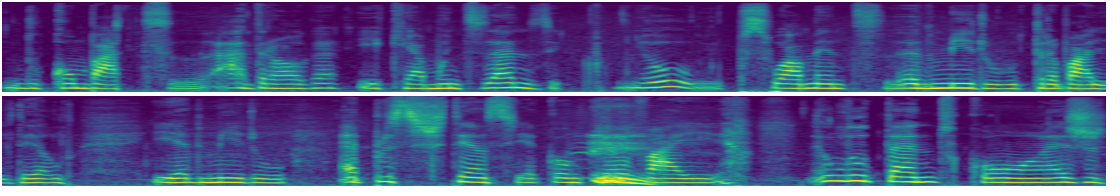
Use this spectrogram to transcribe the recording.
do combate à droga e que há muitos anos e eu pessoalmente admiro o trabalho dele e admiro a persistência com que ele vai lutando com as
